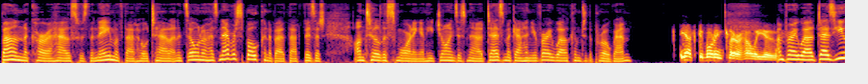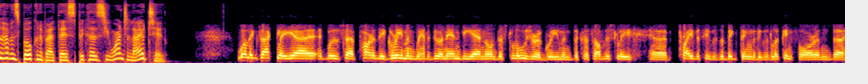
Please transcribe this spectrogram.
Ballinacurra House was the name of that hotel, and its owner has never spoken about that visit until this morning. And he joins us now. Des McGahan, you're very welcome to the programme. Yes, good morning, Claire. How are you? I'm very well. Des, you haven't spoken about this because you weren't allowed to. Well, exactly. Uh, it was uh, part of the agreement. We had to do an NDA, non-disclosure agreement, because obviously uh, privacy was the big thing that he was looking for, and uh,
